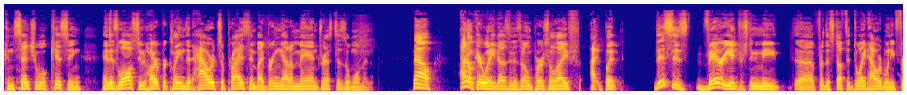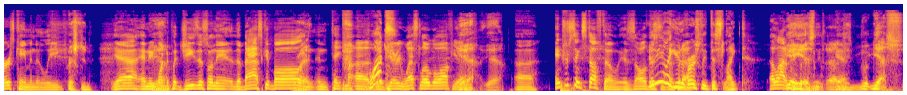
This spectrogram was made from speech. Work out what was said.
consensual kissing. In his lawsuit, Harper claimed that Howard surprised him by bringing out a man dressed as a woman. Now, I don't care what he does in his own personal life, I, but this is very interesting to me uh, for the stuff that Dwight Howard when he first came into the league. Christian. Yeah, and he Yeah. wanted to put Jesus on the the basketball Right. and, and take my, uh, What? the Jerry West logo off. Yeah. Yeah, yeah. Uh, interesting stuff though. Is all this Is he like been put out. universally disliked? A lot of Yeah, he people. is. yeah, Uh, Yes.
